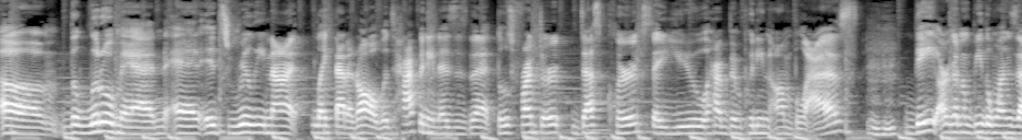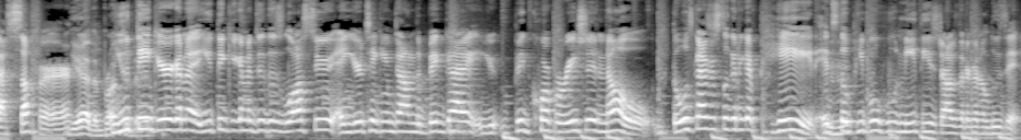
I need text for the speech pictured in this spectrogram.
um the little man and it's really not like that at all. What's happening is is that those front desk clerks that you have been putting on blast they are gonna be the ones that suffer. Yeah, the brunt you of it. think you're gonna you think you're gonna do this lawsuit and you're taking down the big guy you big corporation? No. Those guys are still gonna get paid. It's the Mm-hmm. people who need these jobs that are gonna lose it.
